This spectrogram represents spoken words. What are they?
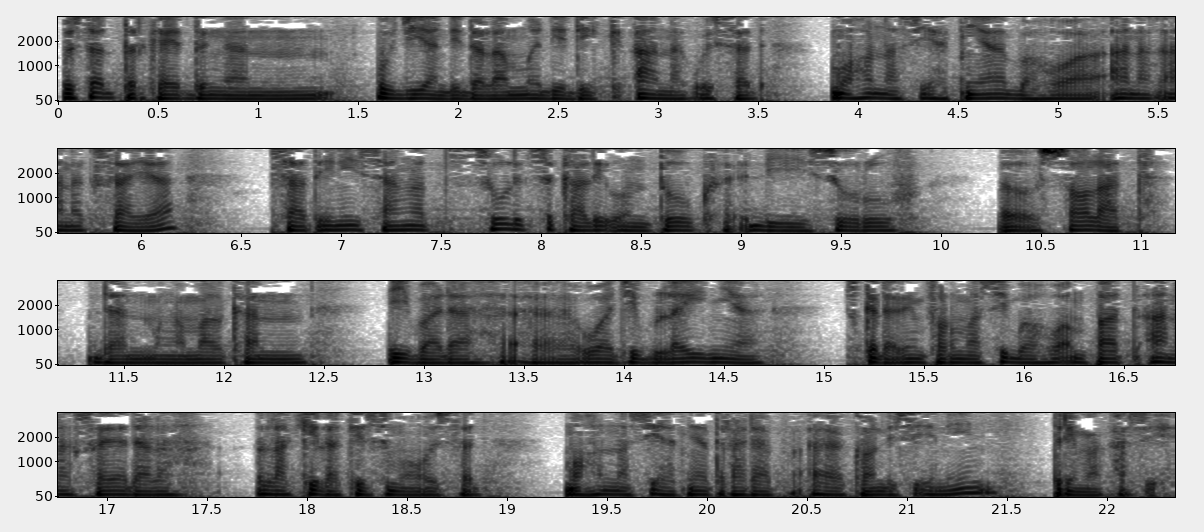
Ustadz terkait dengan ujian di dalam mendidik anak Ustadz. Mohon nasihatnya bahwa anak-anak saya saat ini sangat sulit sekali untuk disuruh uh, sholat dan mengamalkan ibadah uh, wajib lainnya. Sekedar informasi bahwa empat anak saya adalah laki-laki semua Ustadz Mohon nasihatnya terhadap uh, kondisi ini. Terima kasih.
